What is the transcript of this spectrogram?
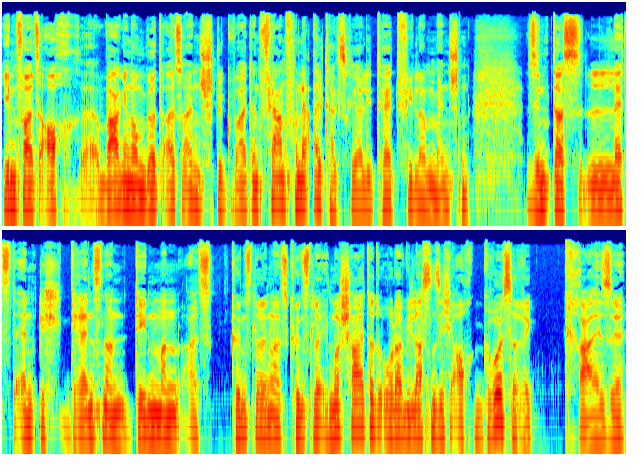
jedenfalls auch äh, wahrgenommen wird als ein Stück weit entfernt von der Alltagsrealität vieler Menschen. Sind das letztendlich Grenzen, an denen man als Künstlerin, als Künstler immer scheitert oder wie lassen sich auch größere Kreise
